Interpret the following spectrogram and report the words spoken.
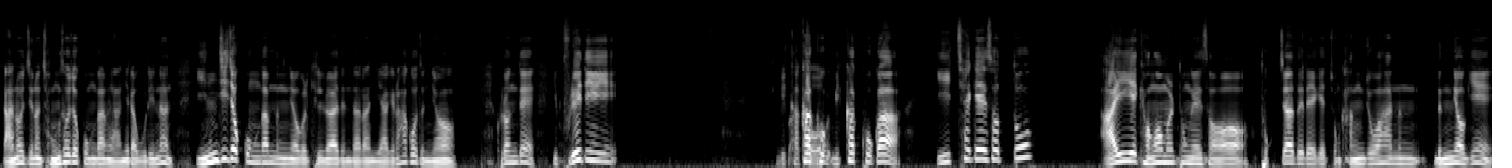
나눠지는 정서적 공감이 아니라 우리는 인지적 공감 능력을 길러야 된다라는 이야기를 하거든요. 그런데 이 브레디 미카코, 미카코, 미카코 가 이 책에서 또 아이의 경험을 통해서 독자들에게 좀 강조하는 능력이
